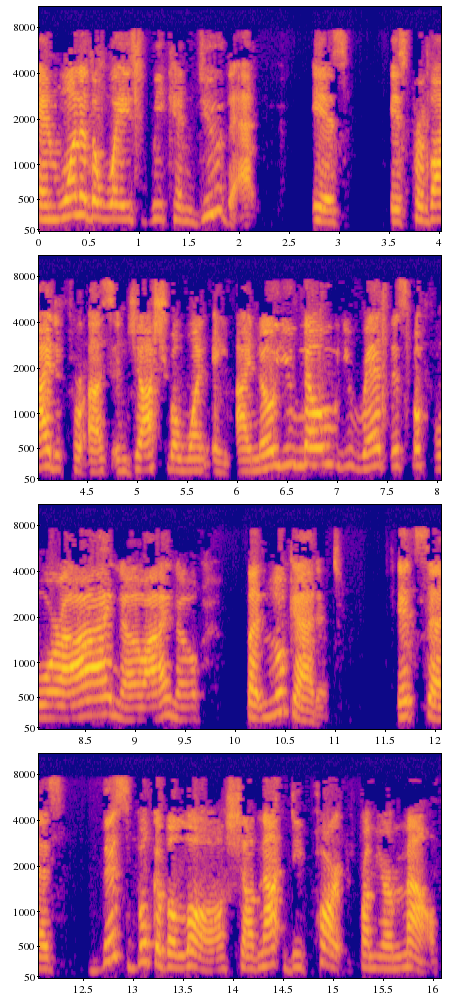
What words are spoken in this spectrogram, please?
And one of the ways we can do that is is provided for us in Joshua 1 8. I know you know you read this before. I know, I know. But look at it. It says, This book of the law shall not depart from your mouth,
